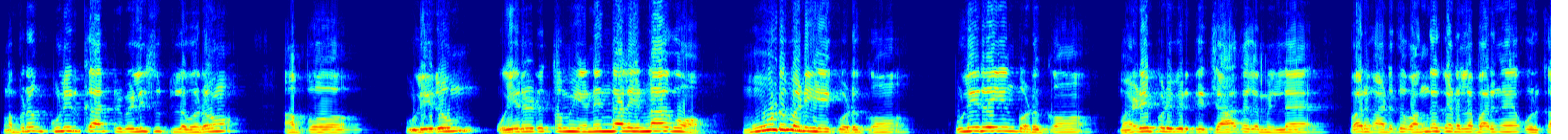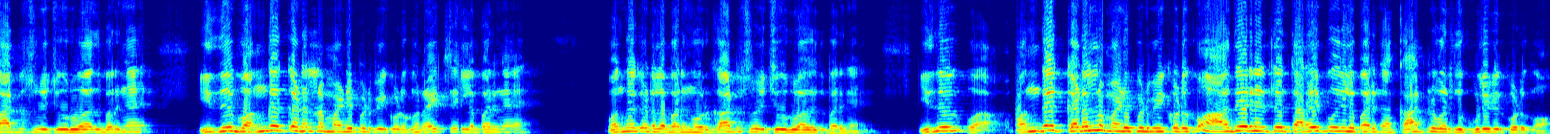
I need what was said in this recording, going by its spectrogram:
அப்புறம் குளிர்காற்று வெளிச்சுற்றுல வரும். அப்போ குளிரும் உயரழுத்தமும் இணைந்தால் என்னாகும்? மூடு மணியை கொடுக்கும் குளிரையும் கொடுக்கும். மழைப்பொழிவிற்கு சாதகம் இல்லை. பாருங்க அடுத்து வங்கக்கடலை பாருங்க. ஒரு காற்று சுழற்சி உருவாது பாருங்க. இது வங்கக்கடலில் மழைப்பொழிவை கொடுக்கும். ரைட் சைடில் பாருங்க. வங்கக்கடலில் பாருங்க. ஒரு காற்று சுழற்சி உருவாகுது பாருங்க. இது வ- மழைப்பிடிமை கொடுக்கும். அதே நேரத்தில் தரைப்பகுதியில் பாருங்க காற்று வருது குளிரை கொடுக்கும்.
